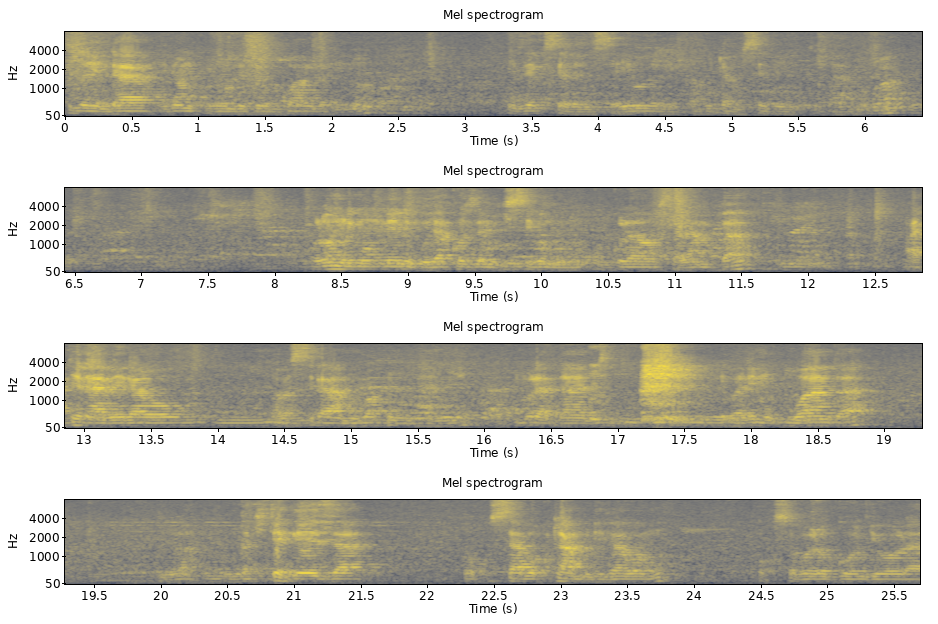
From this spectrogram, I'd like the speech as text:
kugenda eri omukulembeze w'eggwanga lino his excellence yoweri kaguta museveni kugambibwa olw'omulimu omunene gwe yakoze mu kisiibo muno okugulawo salamu bank. Ate n'abeerawo abasiraamu bakuŋŋanye okumulaga nti ebali mu ggwanga nga kitegeeza okusaba okutambulira awamu okusobola okugonjoola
